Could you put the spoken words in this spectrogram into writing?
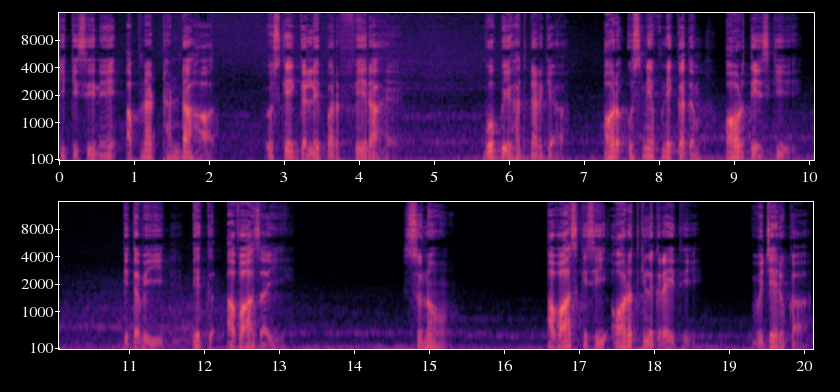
कि किसी ने अपना ठंडा हाथ उसके गले पर फेरा है। वो बेहद डर गया और उसने अपने कदम और तेज किए कि तभी एक आवाज़ आई। सुनो, आवाज़ किसी औरत की लग रही थी। विजय रुका।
